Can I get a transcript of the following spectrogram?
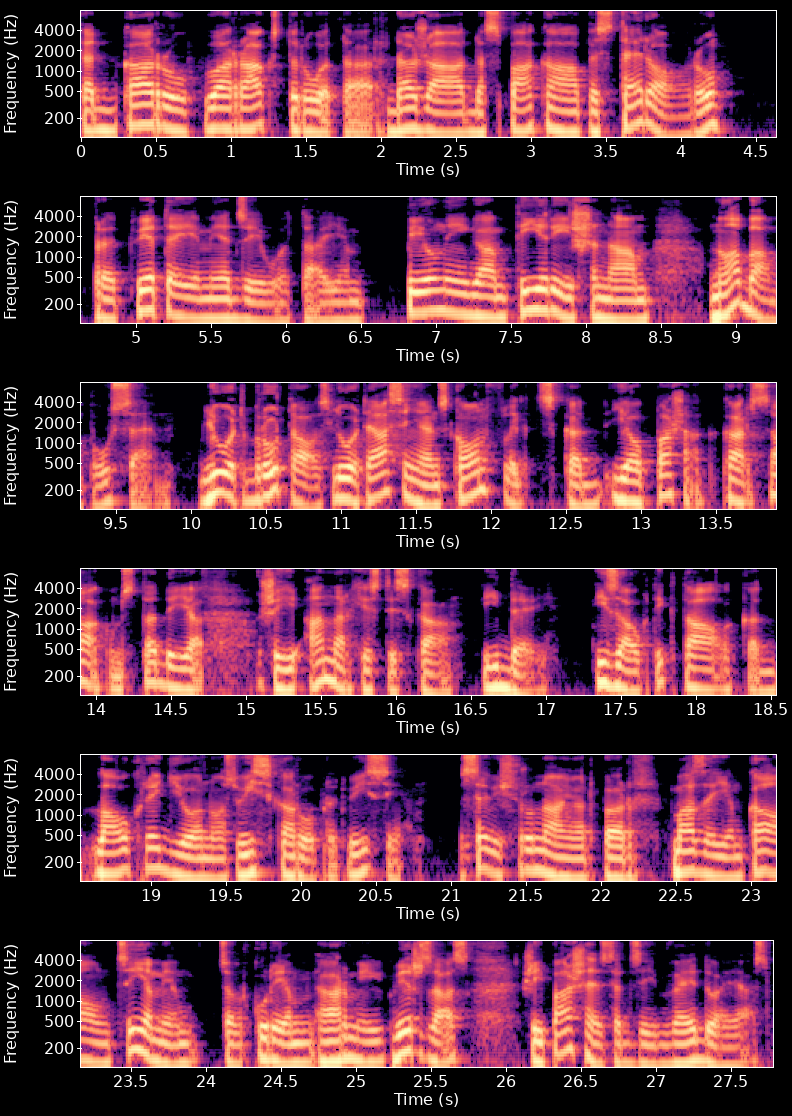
kad karu var raksturot ar dažādas pakāpes teroru pret vietējiem iedzīvotājiem, pilnīgām tīrīšanām no abām pusēm. Ļoti brutāls, ļoti asiņains konflikts, kad jau pašā kara sākuma stadijā šī anarchistiskā ideja izaug tik tālu, ka lauku reģionos visi karo pret visiem. Sevišķi runājot par mazajiem kalnu ciemiem, caur kuriem armija virzās, šī pašaizsardzība veidojās.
